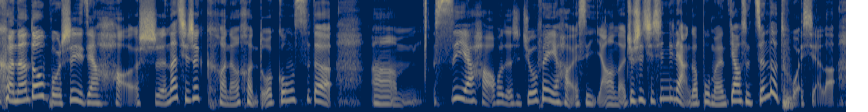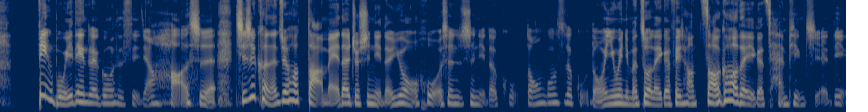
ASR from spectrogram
可能都不是一件好事。那其实可能很多公司的，嗯，私也好，或者是纠纷也好，也是一样的。就是其实你两个部门要是真的妥协了。并不一定对公司是一件好事，其实可能最后倒霉的就是你的用户，甚至是你的股东，公司的股东，因为你们做了一个非常糟糕的一个产品决定。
